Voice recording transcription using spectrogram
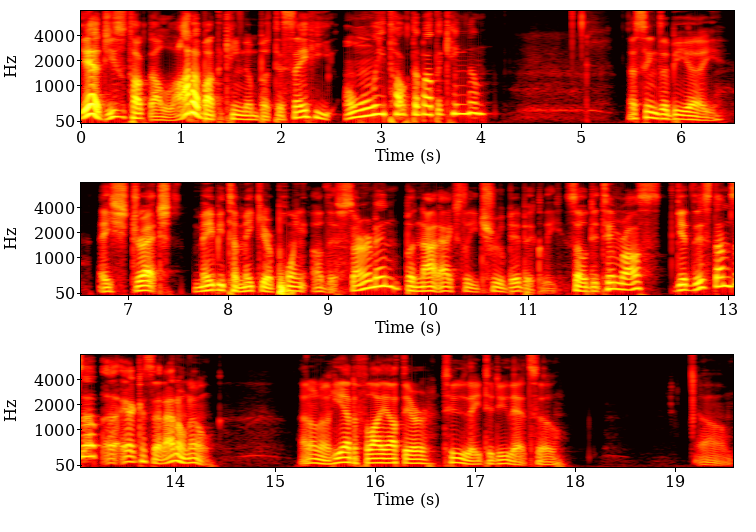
Yeah, Jesus talked a lot about the kingdom, but to say he only talked about the kingdom, that seems to be a a stretch maybe to make your point of the sermon, but not actually true biblically. So did Tim Ross give this thumbs up? Uh, like I said, I don't know. I don't know. He had to fly out there Tuesday to do that. So, um,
